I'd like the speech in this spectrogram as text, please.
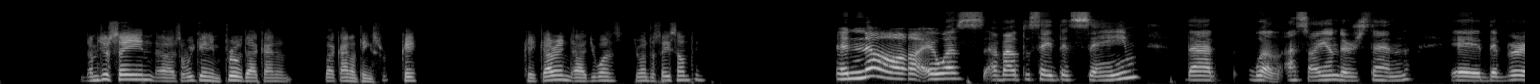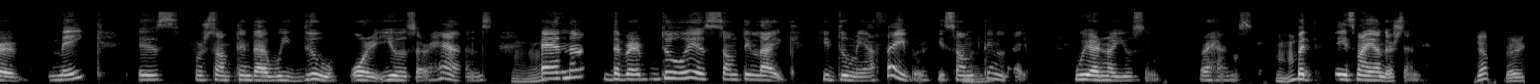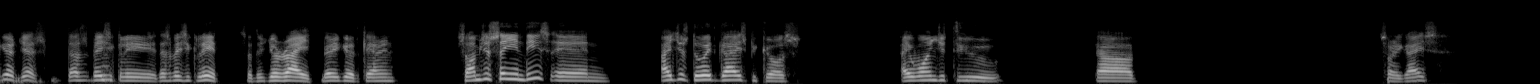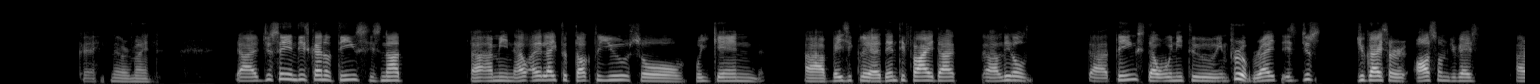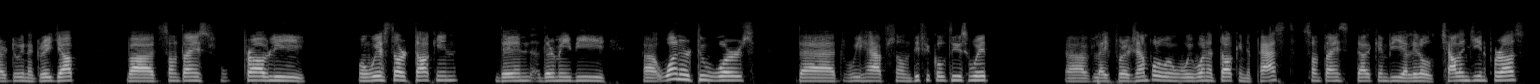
I'm just saying uh, so we can improve that kind of that kind of things. Okay. Okay, Karen, uh, you want you want to say something? And no, I was about to say the same that, well, as I understand, uh, the verb make is for something that we do or use our hands. Mhm. And the verb do is something like he do me a favor. It's something like we are not using our hands. Mhm. But it's my understanding. Yep, very good. Yes, that's basically that's basically it. So you're right. Very good, Karen. So I'm just saying this, and I just do it, guys, because I want you to. Uh, sorry, guys. Okay, never mind. Yeah, I'm just saying these kind of things is not. Uh, I mean, I, I like to talk to you so we can uh, basically identify that uh, little uh, things that we need to improve. Right? It's just you guys are awesome. You guys are doing a great job, but sometimes probably when we start talking, then there may be uh, one or two words that we have some difficulties with. Uh, like for example, when we want to talk in the past, sometimes that can be a little challenging for us.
